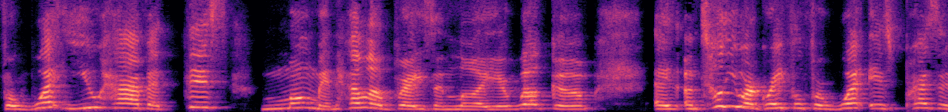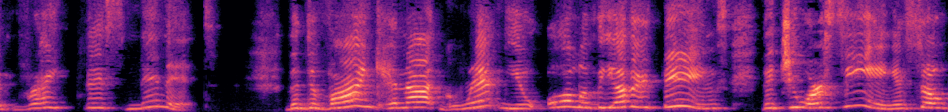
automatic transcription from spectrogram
for what you have at this moment. Hello, Brazen Lawyer. Welcome. And until you are grateful for what is present right this minute. The divine cannot grant you all of the other things that you are seeing. And so,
